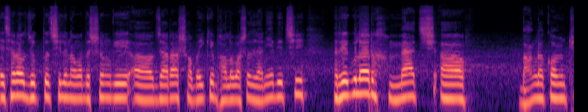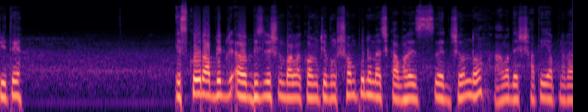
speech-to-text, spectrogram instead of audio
এছাড়াও যুক্ত ছিলেন আমাদের সঙ্গে যারা সবাইকে ভালোবাসা জানিয়ে দিচ্ছি রেগুলার ম্যাচ বাংলা কমেন্ট্রিতে স্কোর আপডেট বিশ্লেষণ বাংলা কমিটি এবং সম্পূর্ণ ম্যাচ কাভারেজের জন্য আমাদের সাথেই আপনারা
